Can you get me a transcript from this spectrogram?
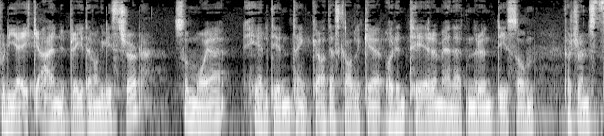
fordi jeg ikke er en utpreget evangelist sjøl, så må jeg hele tiden tenke at jeg skal ikke orientere menigheten rundt de som Først og fremst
